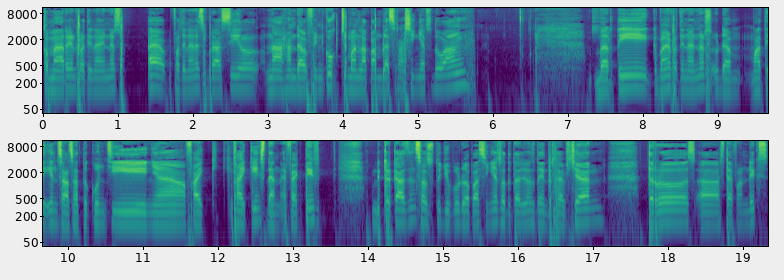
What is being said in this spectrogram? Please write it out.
kemarin 49ers eh 49ers berhasil nahan Dalvin Cook cuman 18 rushing yards doang Berarti kemarin 49ers udah matiin salah satu kuncinya Vikings dan efektif Kirk Cousins 172 passingnya, satu touchdown, satu interception. Terus uh, Stefan Diggs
